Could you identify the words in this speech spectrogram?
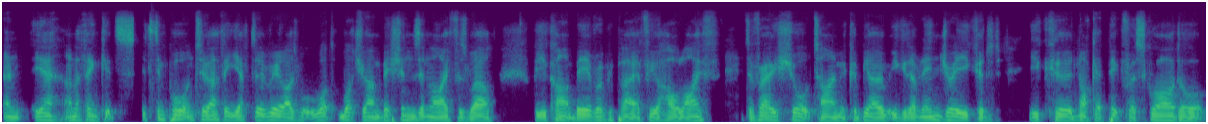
and yeah, and I think it's it's important too. I think you have to realise what, what what's your ambitions in life as well, because you can't be a rugby player for your whole life. It's a very short time. It could be over. You could have an injury. You could you could not get picked for a squad, or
